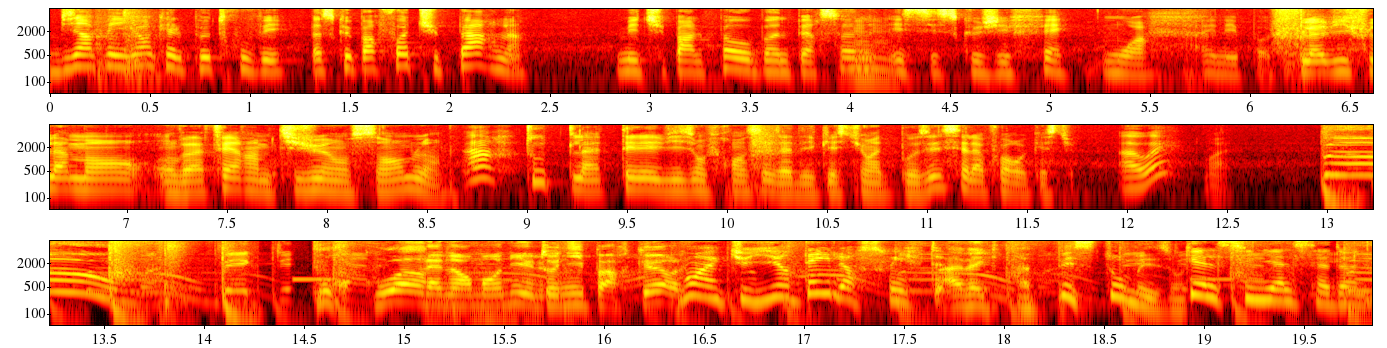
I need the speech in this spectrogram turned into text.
bienveillant qu'elle peut trouver. Parce que parfois, tu parles, mais tu parles pas aux bonnes personnes. Mm. Et c'est ce que j'ai fait, moi, à une époque. Flavie Flamand, on va faire un petit jeu ensemble. Ah. Toute la télévision française a des questions à te poser, c'est la foire aux questions. Ah ouais? Pourquoi la Normandie et Tony Parker vont accueillir Taylor Swift. avec un pesto maison Quel signal ça donne?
